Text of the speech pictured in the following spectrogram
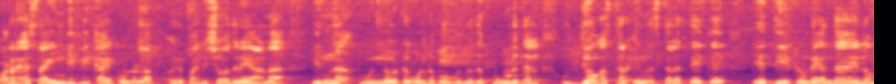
വളരെ സയന്റിഫിക് ആയിക്കൊണ്ടുള്ള ഒരു പരിശോധനയാണ് ഇന്ന് മുന്നോട്ട് കൊണ്ടുപോകുന്നത്. കൂടുതൽ ഉദ്യോഗസ്ഥർ ഇന്ന് സ്ഥലത്തേക്ക് എത്തിയിട്ടുണ്ട്. എന്തായാലും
